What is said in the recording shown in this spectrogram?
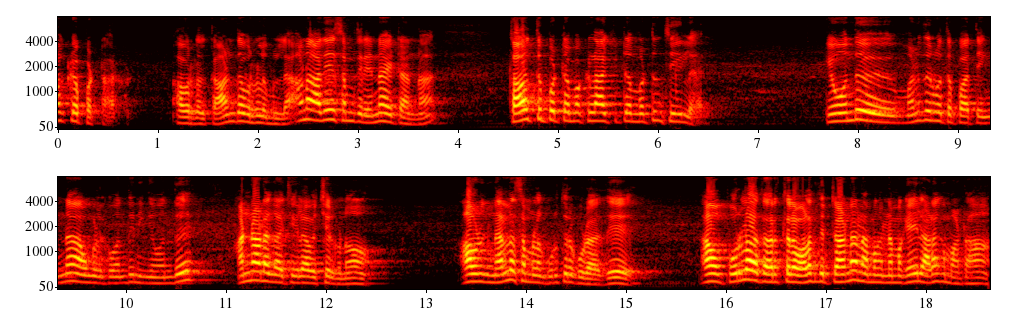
ஆக்கப்பட்டார்கள். அவர்கள் தாழ்ந்தவர்களும் இல்லை. ஆனால் அதே சமயத்தில் என்ன ஆயிட்டான்னா தாழ்த்தப்பட்ட மக்களாக்கிட்ட மட்டும் செய்யலை. இவன் வந்து மனு தர்மத்தை பார்த்தீங்கன்னா அவங்களுக்கு வந்து நீங்கள் வந்து அன்னாடங்காட்சிகளாக வச்சுருக்கணும். அவனுக்கு நல்ல சம்பளம் கொடுத்துடக்கூடாது. அவன் பொருளாதாரத்தில் வளர்ந்துட்டான்னா நம்ம நம்ம கையில் அடங்க மாட்டான்.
